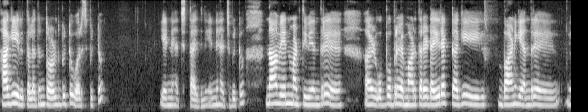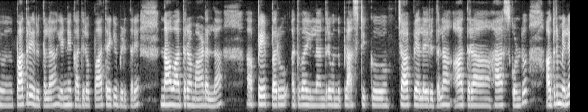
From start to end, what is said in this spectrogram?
ಹಾಗೇ ಇರುತ್ತಲ್ಲ, ಅದನ್ನು ತೊಳೆದ್ಬಿಟ್ಟು, ಒರೆಸ್ಬಿಟ್ಟು ಎಣ್ಣೆ ಹಚ್ತಾ ಇದ್ದೀನಿ. ಎಣ್ಣೆ ಹಚ್ಚಿಬಿಟ್ಟು ನಾವೇನು ಮಾಡ್ತೀವಿ ಅಂದರೆ ಒಬ್ಬೊಬ್ಬರು ಮಾಡ್ತಾರೆ. ಡೈರೆಕ್ಟಾಗಿ ಬಾಣಿಗೆ ಅಂದರೆ ಪಾತ್ರೆ ಇರುತ್ತಲ್ಲ, ಎಣ್ಣೆ ಕಾದಿರೋ ಪಾತ್ರೆಗೆ ಬಿಡ್ತಾರೆ. ನಾವು ಆ ಥರ ಮಾಡಲ್ಲ. ಪೇಪರು ಅಥವಾ ಇಲ್ಲಾಂದರೆ ಒಂದು ಪ್ಲಾಸ್ಟಿಕ್ಕು ಚಾಪೆ ಎಲ್ಲ ಇರುತ್ತಲ್ಲ, ಆ ಥರ ಹಾಸ್ಕೊಂಡು ಅದ್ರ ಮೇಲೆ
